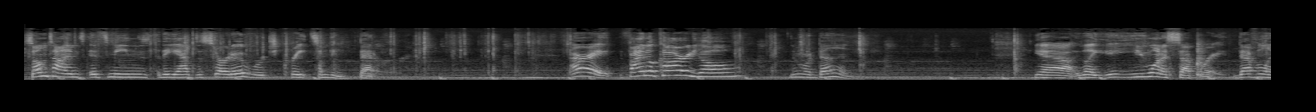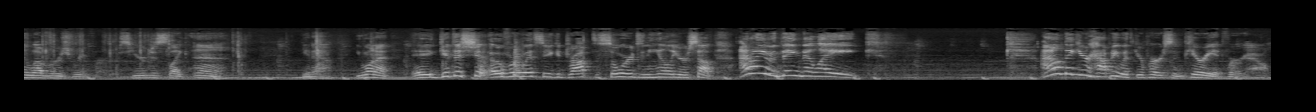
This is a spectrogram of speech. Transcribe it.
Sometimes it means that you have to start over to create something better. Alright, final card, y'all. Then we're done. Yeah, like, you want to separate. Definitely Lover's Reverse. You're just like, uh. You know, you want to uh, get this shit over with so you can drop the swords and heal yourself. I don't even think that, like. I don't think you're happy with your person, period, Virgo.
